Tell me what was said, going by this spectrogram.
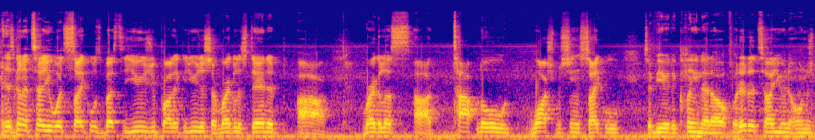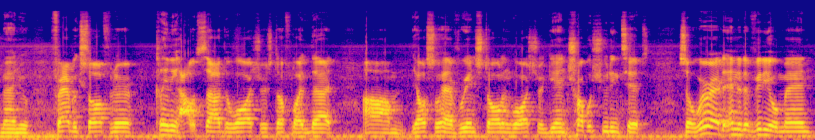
and it's going to tell you what cycle is best to use. You probably could use just a regular standard uh, regular uh, top load wash machine cycle to be able to clean that out. But it'll tell you in the owner's manual fabric softener cleaning outside the washer stuff like that. Um, they also have reinstalling washer again troubleshooting tips. So we're at the end of the video man.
